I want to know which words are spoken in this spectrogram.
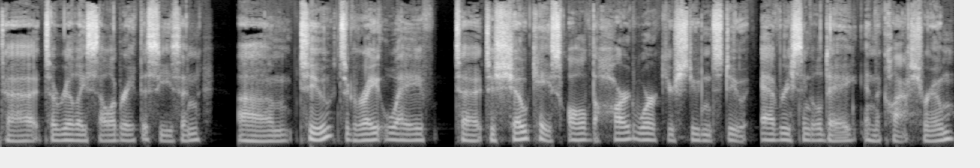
to, to really celebrate the season. Um, two, it's a great way to, to showcase all of the hard work your students do every single day in the classroom.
